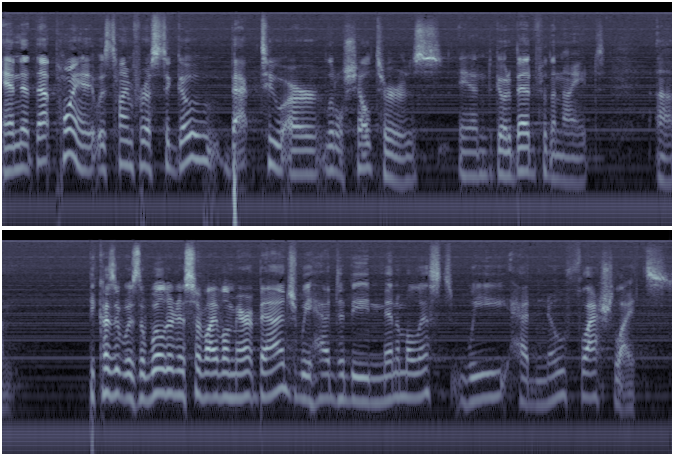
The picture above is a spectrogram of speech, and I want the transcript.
And at that point, it was time for us to go back to our little shelters and go to bed for the night. Um, because it was the Wilderness Survival Merit Badge, we had to be minimalist. We had no flashlights.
